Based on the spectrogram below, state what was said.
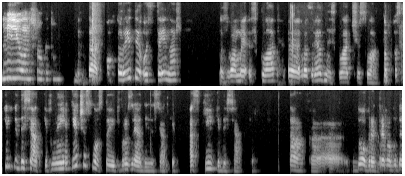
миллион сколько там. так, повторити ось цей наш з вами склад, е, розрядний склад числа. Тобто, скільки десятків, не яке число стоїть в розряді десятків, а скільки десятків. Так, е, добре, треба буде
